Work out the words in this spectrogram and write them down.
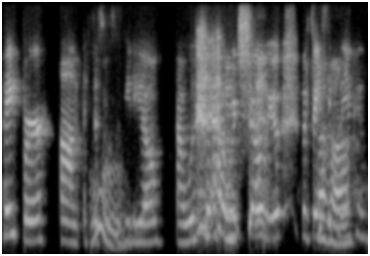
paper um if this Ooh. was a video i would i would show you but basically uh-huh. you can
